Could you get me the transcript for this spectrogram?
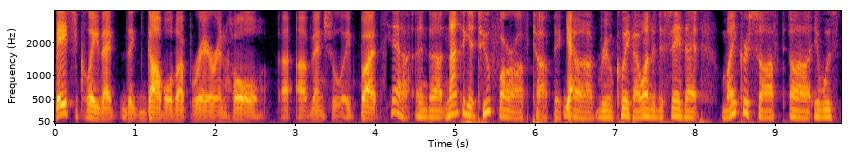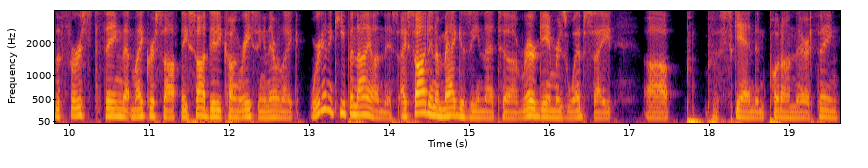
basically that, that gobbled up rare and whole, uh, eventually. But Yeah, and uh, not to get too far off topic, Yeah. uh, real quick, I wanted to say that Microsoft, uh, it was the first thing that Microsoft, they saw Diddy Kong Racing and they were like, we're going to keep an eye on this. I saw it in a magazine that uh, Rare Gamer's website uh, p- scanned and put on their thing.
